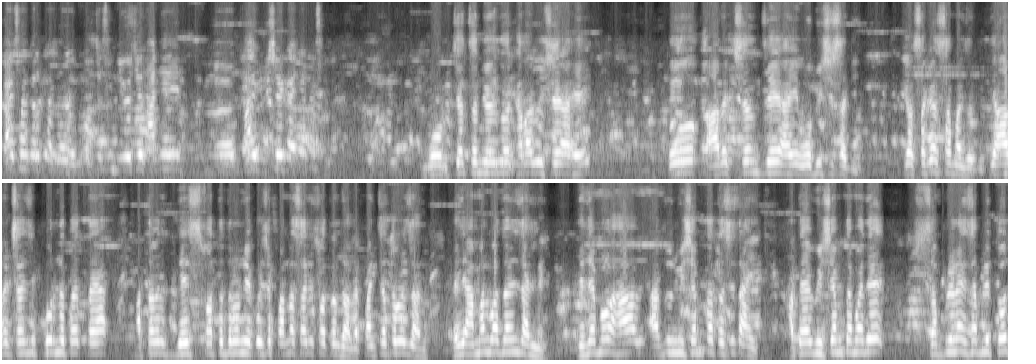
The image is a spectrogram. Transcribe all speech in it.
काय सांगाल मोर्चाचं नियोजन आणि काय विषय काय नियोजन खरा विषय आहे. तो आरक्षण जे आहे ओबीसी साठी किंवा सगळ्या समाजासाठी त्या आरक्षणाची पूर्णतः आता देश स्वातंत्र्य होऊन एकोणीशे पन्नास साली स्वतंत्र झाला पंच्याहत्तर वर्ष झालं. त्याची अंमलबजावणी झाली नाही. त्याच्यामुळं हा अजून विषमता तशीच आहे. आता या विषमतामध्ये संपली नाही संपली तोच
